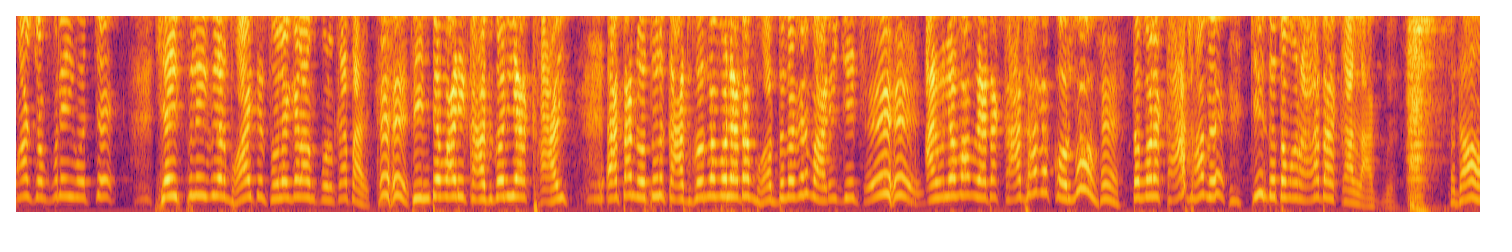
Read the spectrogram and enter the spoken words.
পাঁচশো পুলিশ হচ্ছে। সেই পুলিশগুলোর ভয়তে চলে গেলাম কলকাতায়। তিনটে বাড়ি কাজ করি আর খাই। একটা নতুন কাজ করবে বলে একটা ভদ্রলোকের বাড়ি গিয়েছে। আমি বললাম বাবু একটা কাজ হবে করব? তারপরে কাজ হবে কিন্তু তোমার আধার কার্ড লাগবে। দাও।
